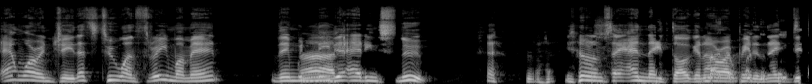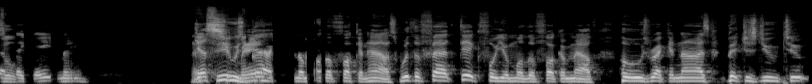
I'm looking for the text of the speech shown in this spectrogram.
and Warren G. That's two one three, my man. Then we Ah. need to add in Snoop. you know what I'm saying? And Nate Dogg and R.I.P. to Nate Dizzle. They ate me. Guess it, who's man. back in the motherfucking house with a fat dick for your motherfucking mouth? Who's recognized? bitches do too.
